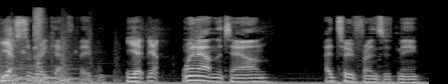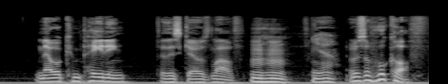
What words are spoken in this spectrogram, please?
Yep. Just to recap, people. Yep, yep. Went out in the town, had two friends with me, and they were competing for this girl's love. Mm-hmm. Yeah. It was a hook off.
